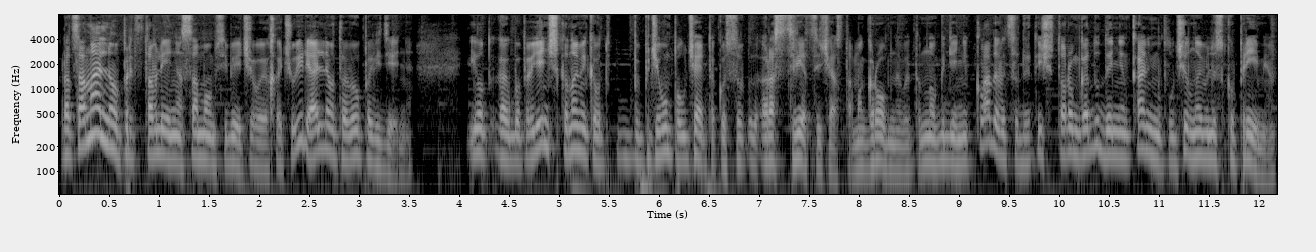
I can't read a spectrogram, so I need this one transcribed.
рационального представления о самом себе, чего я хочу, и реального твоего поведения. И вот как бы поведенческая экономика, вот почему получает такой расцвет сейчас, там огромный, в это много денег вкладывается. В 2002 году Дэниел Канеман получил Нобелевскую премию.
